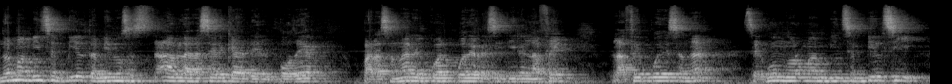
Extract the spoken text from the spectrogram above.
Norman Vincent Peale también nos habla acerca del poder para sanar, el cual puede residir en la fe. ¿La fe puede sanar? Según Norman Vincent Peale, sí,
